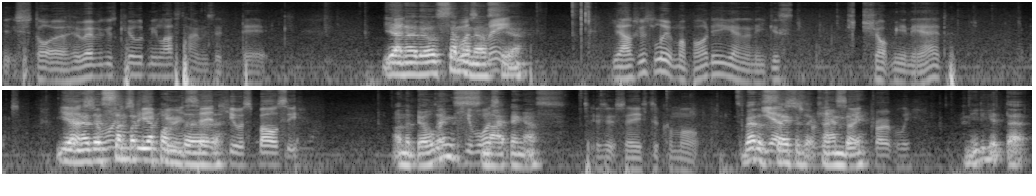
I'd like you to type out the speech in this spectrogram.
It's Stutter. Whoever just killed me last time is a dick. Yeah, no, there was someone else me. here. Yeah, I was just looting my body again and he just shot me in the head. Yeah, no, there's somebody up on here said the he was ballsy. on the buildings he wasn't. sniping us. Is it safe to come up? It's about as yes, safe as it can that be. side, probably. I need to get that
